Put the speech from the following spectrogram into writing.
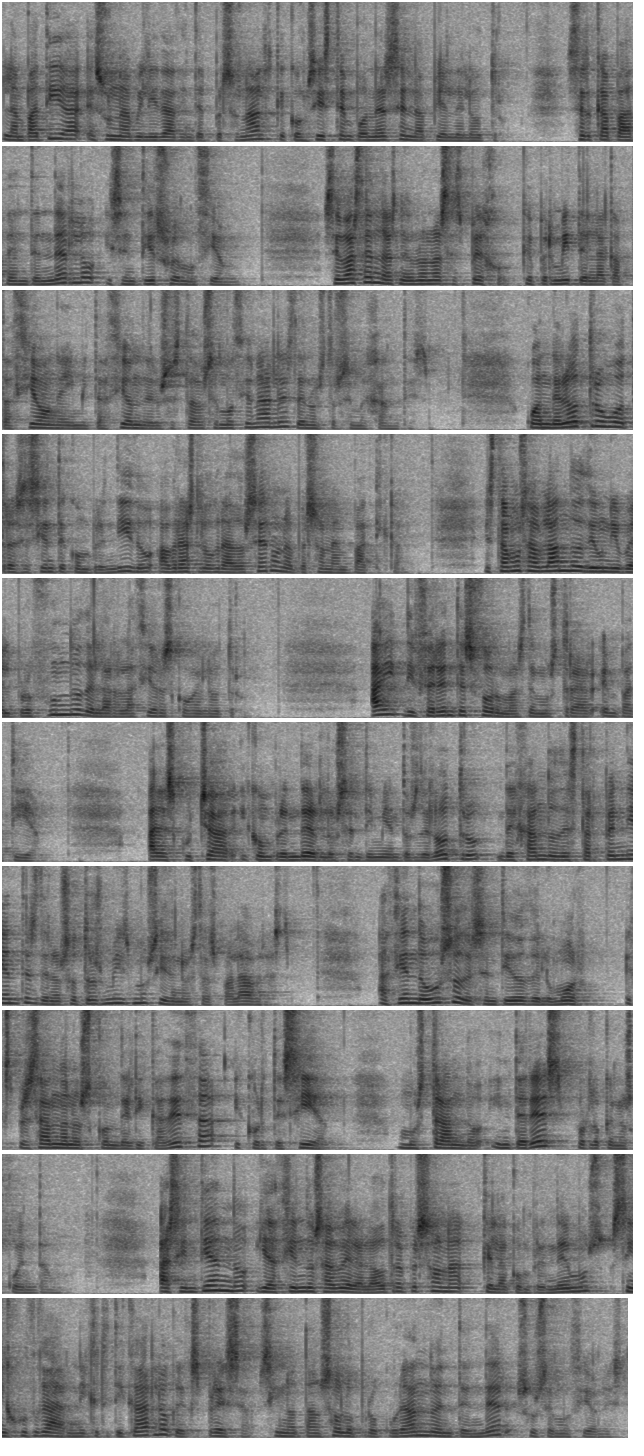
La empatía es una habilidad interpersonal que consiste en ponerse en la piel del otro, ser capaz de entenderlo y sentir su emoción. Se basa en las neuronas espejo, que permiten la captación e imitación de los estados emocionales de nuestros semejantes. Cuando el otro u otra se siente comprendido, habrás logrado ser una persona empática. Estamos hablando de un nivel profundo de las relaciones con el otro. Hay diferentes formas de mostrar empatía. Al escuchar y comprender los sentimientos del otro, dejando de estar pendientes de nosotros mismos y de nuestras palabras. Haciendo uso del sentido del humor, expresándonos con delicadeza y cortesía, mostrando interés por lo que nos cuentan. Asintiendo y haciendo saber a la otra persona que la comprendemos sin juzgar ni criticar lo que expresa, sino tan solo procurando entender sus emociones.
